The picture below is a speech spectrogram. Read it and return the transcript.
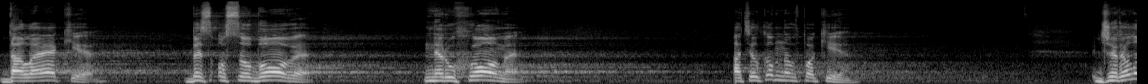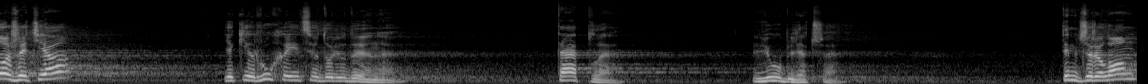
далеке, безособове, нерухоме, а цілком навпаки. Джерело життя, яке рухається до людини, тепле, любляче. Тим джерелом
